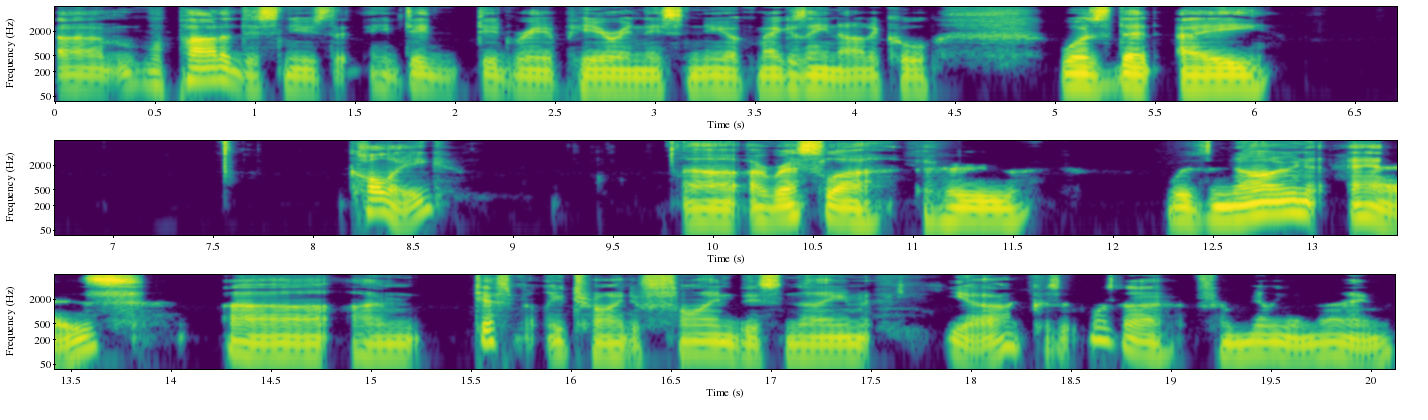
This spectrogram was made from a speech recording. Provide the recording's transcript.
um, well, part of this news that he did did reappear in this new york magazine article was that a colleague uh, a wrestler who was known as uh, I'm desperately trying to find this name here because it was a familiar name.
